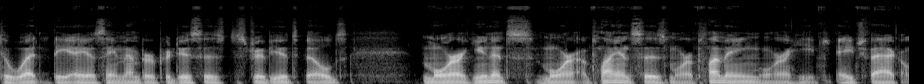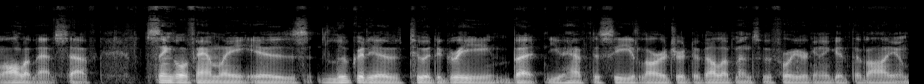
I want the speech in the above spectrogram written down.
to what the ASA member produces, distributes, builds. More units, more appliances, more plumbing, more HVAC, all of that stuff. Single family is lucrative to a degree, but you have to see larger developments before you're going to get the volume.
